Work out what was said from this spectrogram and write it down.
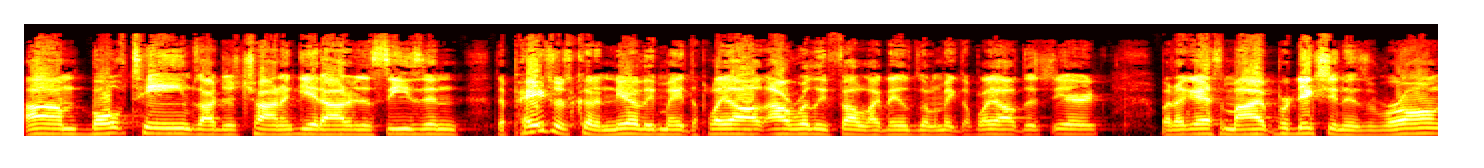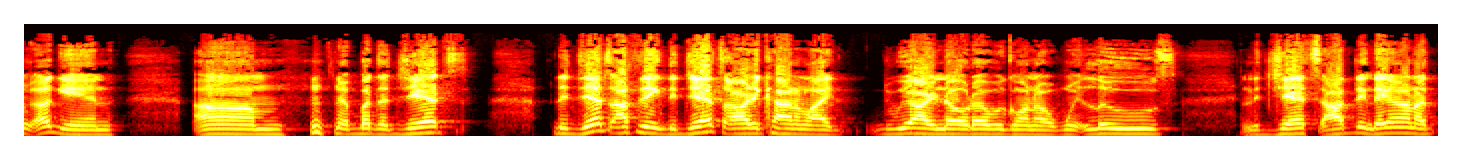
um, both teams are just trying to get out of the season. The Patriots could have nearly made the playoffs. I really felt like they was to make the playoffs this year, but I guess my prediction is wrong again. Um, but the Jets, the Jets, I think the Jets already kind of like we already know that we're going to lose. The Jets, I think they're on a,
